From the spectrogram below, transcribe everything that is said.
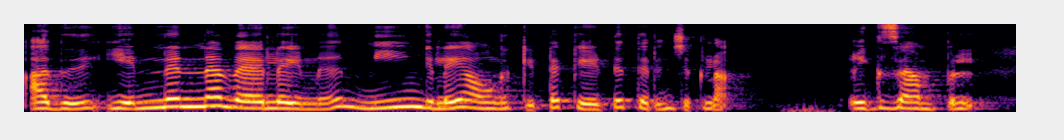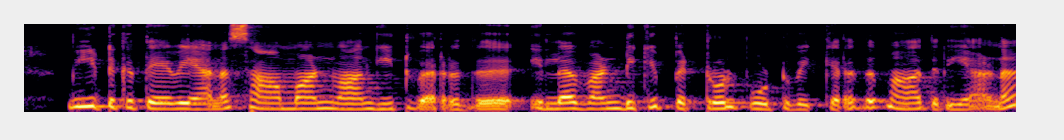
அது என்னென்ன வேலைன்னு நீங்களே அவங்கக்கிட்ட கேட்டு தெரிஞ்சுக்கலாம். எக்ஸாம்பிள் வீட்டுக்கு தேவையான சாமான் வாங்கிட்டு வர்றது இல்லை வண்டிக்கு பெட்ரோல் போட்டு வைக்கிறது மாதிரியான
